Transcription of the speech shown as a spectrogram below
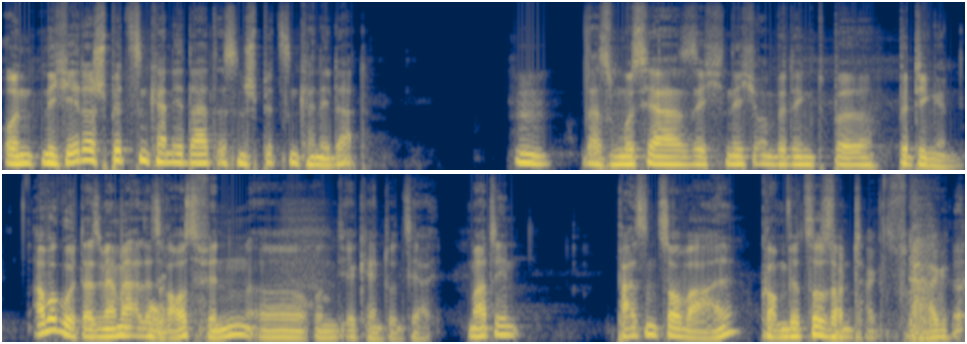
Und nicht jeder Spitzenkandidat ist ein Spitzenkandidat. Hm. Das muss ja sich nicht unbedingt be bedingen. Aber gut, das werden wir alles rausfinden äh, und ihr kennt uns ja. Martin, passend zur Wahl kommen wir zur Sonntagsfrage.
